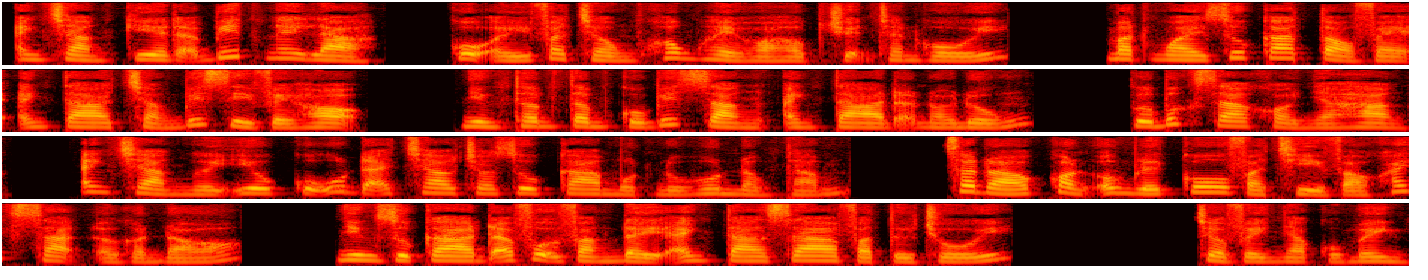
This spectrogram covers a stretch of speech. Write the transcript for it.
anh chàng kia đã biết ngay là cô ấy và chồng không hề hòa hợp chuyện chăn gối. Mặt ngoài Yuka tỏ vẻ anh ta chẳng biết gì về họ, nhưng thâm tâm cô biết rằng anh ta đã nói đúng. Vừa bước ra khỏi nhà hàng, anh chàng người yêu cũ đã trao cho Yuka một nụ hôn nồng thắm, sau đó còn ôm lấy cô và chỉ vào khách sạn ở gần đó. Nhưng Yuka đã vội vàng đẩy anh ta ra và từ chối. Trở về nhà của mình,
